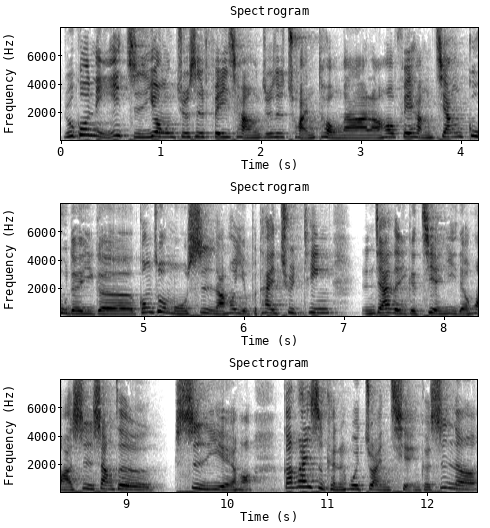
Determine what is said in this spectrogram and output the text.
如果你一直用就是非常就是传统啊，然后非常僵固的一个工作模式，然后也不太去听人家的一个建议的话，事实上这事业哈，刚开始可能会赚钱，可是呢。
